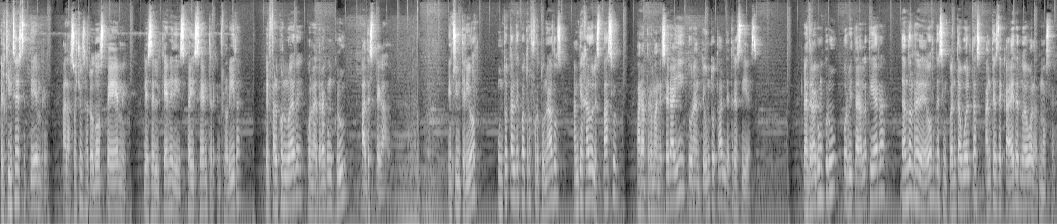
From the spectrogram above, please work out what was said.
El 15 de septiembre, a las 8.02 pm, desde el Kennedy Space Center en Florida, el Falcon 9 con la Dragon Crew ha despegado. En su interior, un total de cuatro afortunados han viajado al espacio para permanecer ahí durante un total de tres días. La Dragon Crew orbitará la Tierra dando alrededor de 50 vueltas antes de caer de nuevo a la atmósfera.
